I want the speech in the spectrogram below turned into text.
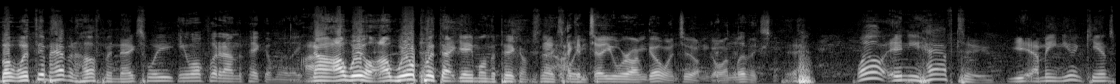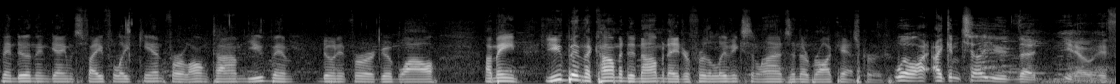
but with them having Huffman next week, he won't put it on the pick 'em, will he? no, I will. I will put that game on the pick'ems next I week. I can tell you where I'm going too. I'm going Livingston. Well, and you have to. Yeah, I mean, you and Ken's been doing them games faithfully, Ken, for a long time. You've been doing it for a good while. I mean, you've been the common denominator for the Livingston Lions and their broadcast crew. Well, I, I can tell you that you know if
